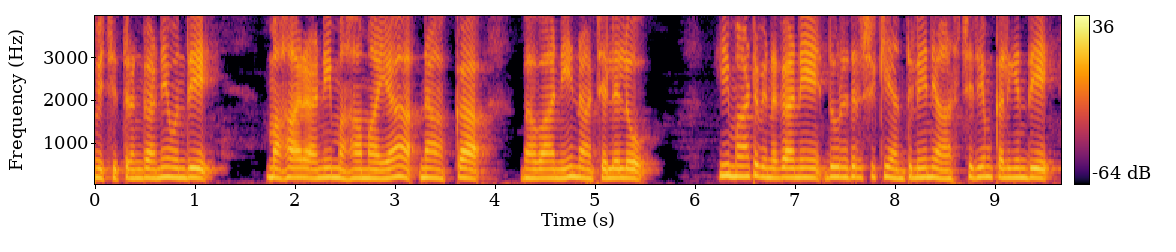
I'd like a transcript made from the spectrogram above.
విచిత్రంగానే ఉంది. మహారాణి మహామాయ నా అక్క భవానీ నా చెల్లెలో. ఈ మాట వినగానే దూరదర్శికి అంతులేని ఆశ్చర్యం కలిగింది.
